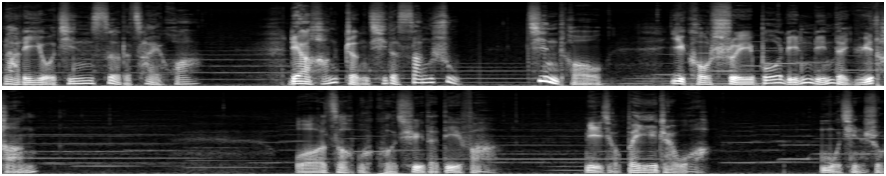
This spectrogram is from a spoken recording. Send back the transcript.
那里有金色的菜花，两行整齐的桑树，尽头一口水波粼粼的鱼塘。我走不过去的地方，你就背着我。母亲说：“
